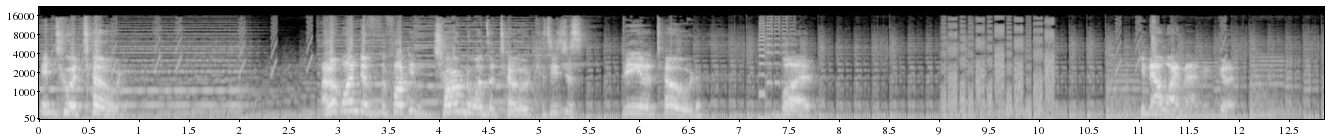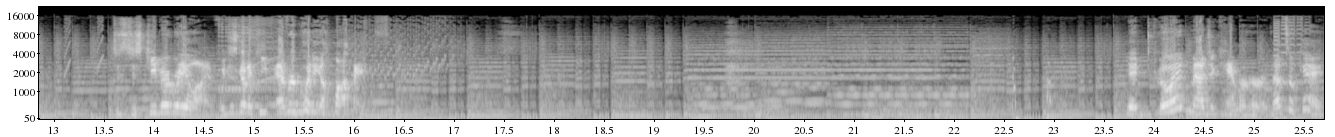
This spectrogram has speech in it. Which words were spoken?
into a toad! I don't mind if the fucking charmed one's a toad, because he's just being a toad. But... You now white magic. Good. Just, just keep everybody alive. We just gotta keep everybody alive. Yeah, go ahead magic hammer her. That's okay.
